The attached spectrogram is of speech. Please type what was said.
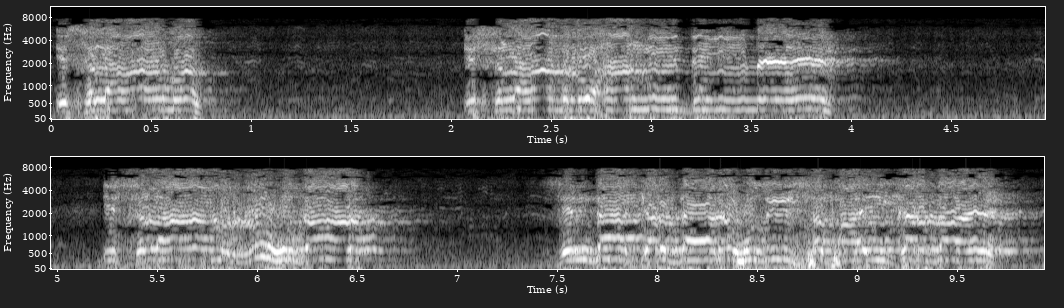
اسلام اسلام روحانی دین ہے۔ اسلام روح کا زندہ کرتا ہے روح کی صفائی کرتا ہے۔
